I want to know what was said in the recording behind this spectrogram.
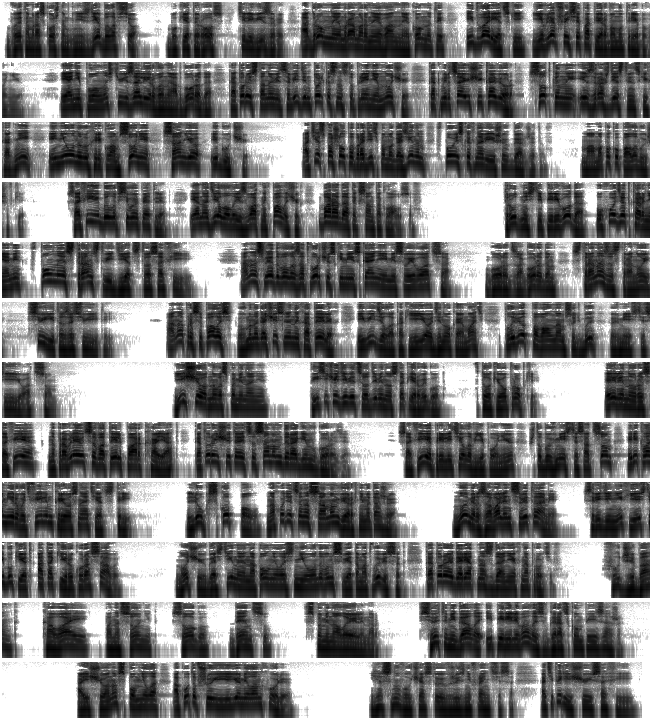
В этом роскошном гнезде было все – букеты роз, телевизоры, огромные мраморные ванные комнаты и дворецкий, являвшийся по первому требованию и они полностью изолированы от города, который становится виден только с наступлением ночи, как мерцающий ковер, сотканный из рождественских огней и неоновых реклам Sony, Sanyo и Gucci. Отец пошел побродить по магазинам в поисках новейших гаджетов. Мама покупала вышивки. Софии было всего пять лет, и она делала из ватных палочек бородатых Санта-Клаусов. Трудности перевода уходят корнями в полное странствие детства Софии. Она следовала за творческими исканиями своего отца. Город за городом, страна за страной, сюита за сюитой. Она просыпалась в многочисленных отелях и видела, как ее одинокая мать плывет по волнам судьбы вместе с ее отцом. Еще одно воспоминание. 1991 год. В Токио пробки. Эленор и София направляются в отель «Парк Хаят», который считается самым дорогим в городе. София прилетела в Японию, чтобы вместе с отцом рекламировать фильм «Крестный отец 3». Люк Скоппол находится на самом верхнем этаже. Номер завален цветами. Среди них есть и букет от Акира Курасавы. Ночью гостиная наполнилась неоновым светом от вывесок, которые горят на зданиях напротив. Фуджи-банк, Каваи, Панасоник, Сого, Денсу, вспоминала Элинор. Все это мигало и переливалось в городском пейзаже. А еще она вспомнила окутавшую ее меланхолию. «Я снова участвую в жизни Фрэнсиса, а теперь еще и Софии».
